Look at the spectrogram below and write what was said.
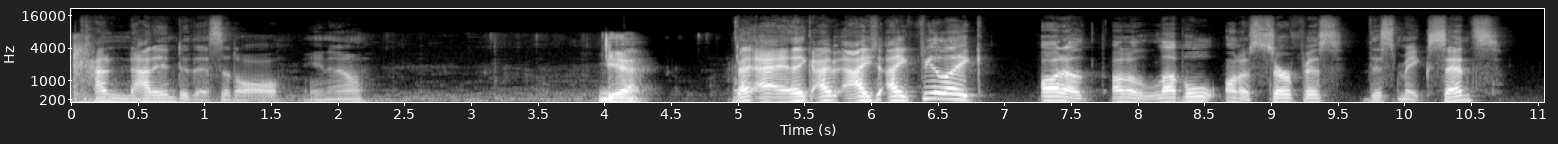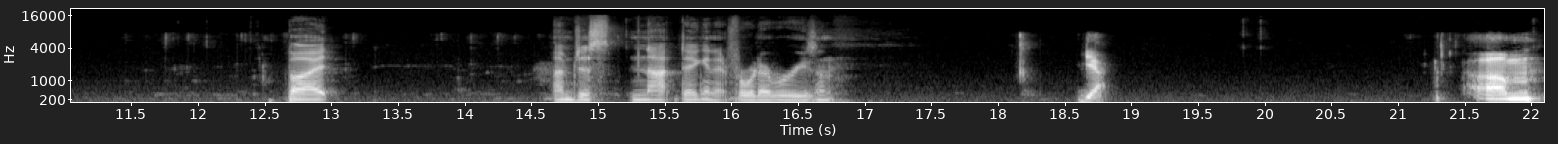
kind of not into this at all, you know? Yeah. I, I like I, I I feel like on a on a level on a surface this makes sense, but I'm just not digging it for whatever reason. Yeah. Um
